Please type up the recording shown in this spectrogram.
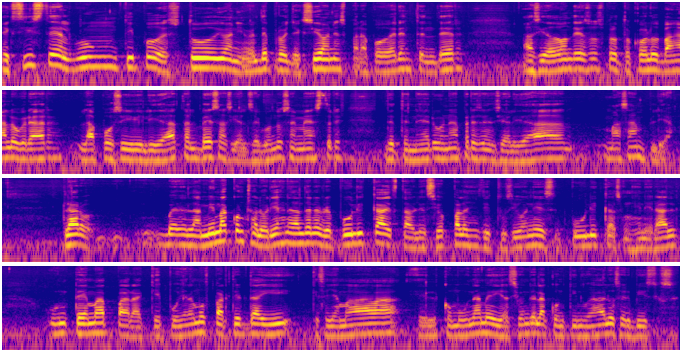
¿Existe algún tipo de estudio a nivel de proyecciones para poder entender hacia dónde esos protocolos van a lograr la posibilidad tal vez hacia el segundo semestre de tener una presencialidad más amplia. Claro, la misma Contraloría General de la República estableció para las instituciones públicas en general un tema para que pudiéramos partir de ahí que se llamaba como una mediación de la continuidad de los servicios.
